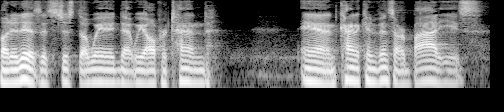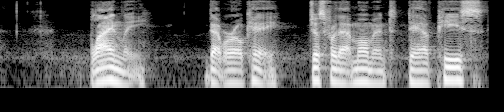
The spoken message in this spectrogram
But it is, it's just a way that we all pretend and kind of convince our bodies blindly that we're okay just for that moment to have peace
